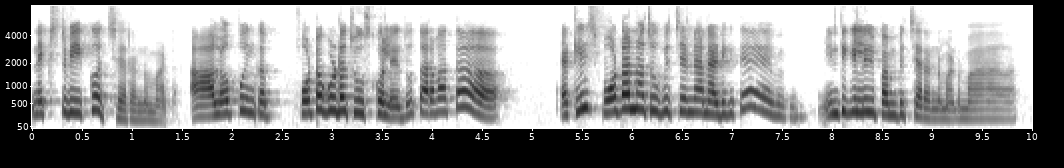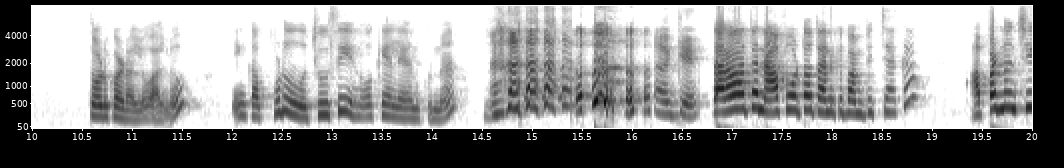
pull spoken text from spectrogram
నెక్స్ట్ వీక్ వచ్చారన్నమాట. ఆ లోపు ఇంకా ఫోటో కూడా చూసుకోలేదు. తర్వాత అట్లీస్ట్ ఫోటో నా చూపించండి అని అడిగితే ఇంటికి వెళ్ళి పంపించారన్నమాట మా తోడుకోడలు వాళ్ళు. ఇంకప్పుడు చూసి ఓకేలే అనుకున్నా. ఓకే. తర్వాత నా ఫోటో తనకి పంపించాక అప్పటి నుంచి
